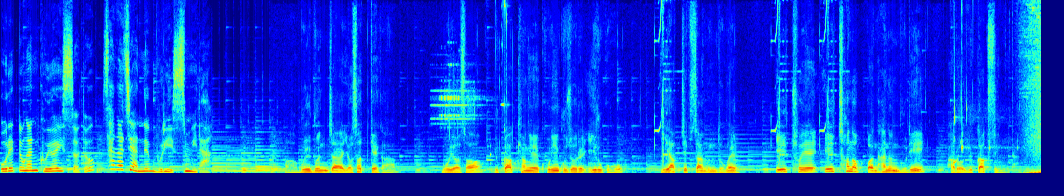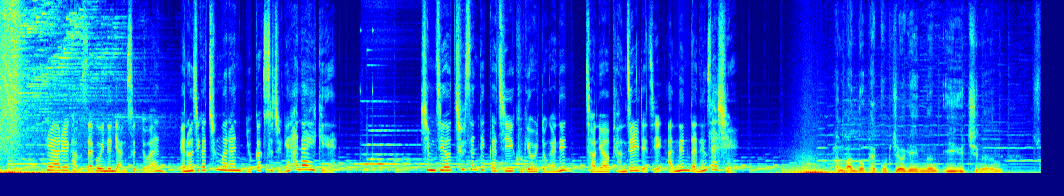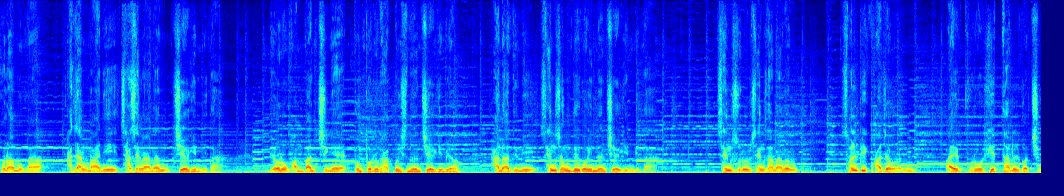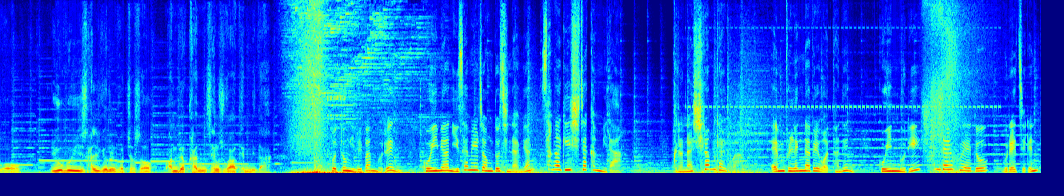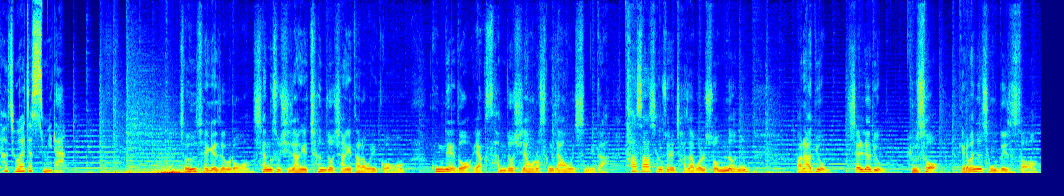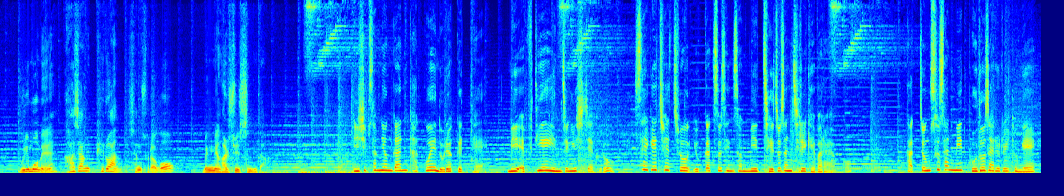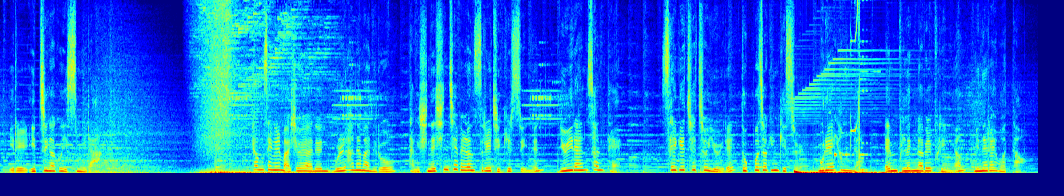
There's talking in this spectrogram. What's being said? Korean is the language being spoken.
오랫동안 고여 있어도 상하지 않는 물이 있습니다. 어, 물 분자 6개가 모여서 육각형의 고리 구조를 이루고 이합집산 운동을 1초에 1천억 번 하는 물이 바로 육각수입니다. 태아를 감싸고 있는 양수 또한 에너지가 충만한 육각수 중의 하나이기에 심지어 출산 때까지 9개월 동안은 전혀 변질되지 않는다는 사실. 한반도 배꼽 지역에 있는 이 위치는 소나무가 가장 많이 자생하는 지역입니다. 면옥 안반층의 분포를 갖고 있는 지역이며 바나듐이 생성되고 있는 지역입니다. 생수를 생산하는 설비 과정은 마이크로 휘타를 거치고 UV 살균을 거쳐서 완벽한 생수가 됩니다. 보통 일반 물은 고이면 2, 3일 정도 지나면 상하기 시작합니다. 그러나 실험 결과 M 블랙라벨 워터는 고인 물이 한 달 후에도 물의 질은 더 좋아졌습니다. 전 세계적으로 생수 시장이 천조 시장에 달하고 있고 국내에도 약 3조 시장으로 성장하고 있습니다. 타사 생수에는 찾아볼 수 없는 바나듐, 셀레듐, 규소, 게르마늄 성분도 있어서 우리 몸에 가장 필요한 생수라고 맹맹할 수 있습니다. 23년간 각고의 노력 끝에 미 FDA 인증을 시작으로 세계 최초 육각수 생성 및 제조 장치를 개발하였고 각종 수상 및 보도 자료를 통해 이를 입증하고 있습니다. 평생을 마셔야 하는 물 하나만으로 당신의 신체 밸런스를 지킬 수 있는 유일한 선택. 세계 최초 유일의 독보적인 기술, 물의 혁명, M 블랙라벨 프리미엄 미네랄 워터.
